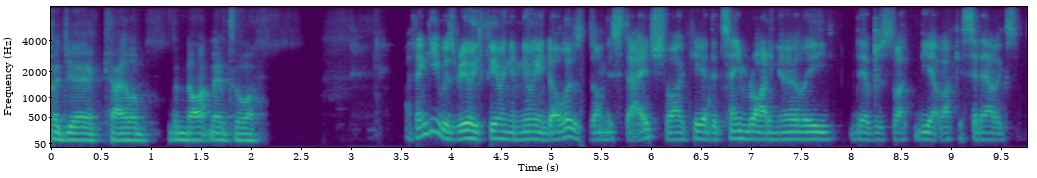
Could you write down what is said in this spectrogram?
but yeah, Caleb, the nightmare tour. I think he was really feeling a million dollars on this stage. Like he had the team riding early. There was like, yeah, like you said, Alex,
